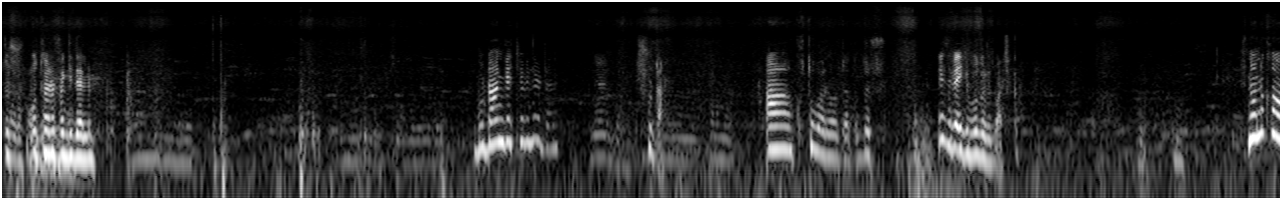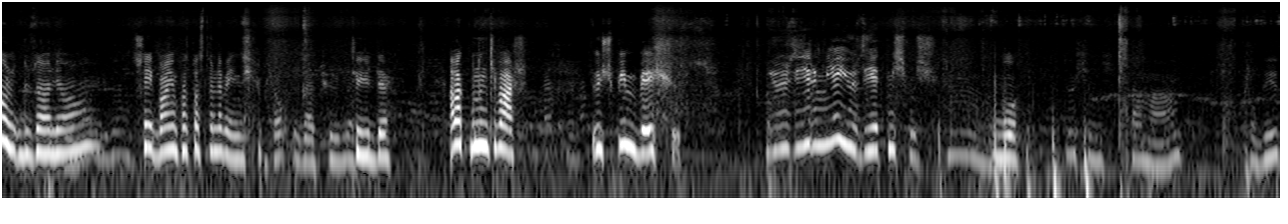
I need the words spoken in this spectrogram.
Dur o tarafa gidelim. gidelim. Buradan geçebilirdin. Nerede? Şuradan. Aa kutu var orada da dur. Neyse belki buluruz başka. Şuna ne kadar güzel ya. Şey banyo paspaslarına benziyor. Çok güzel tüylü. Tüydü. Aa bak bununki var. 3500. 120'ye 170'miş. Bu. Dur şimdi tamam. Bu büyük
